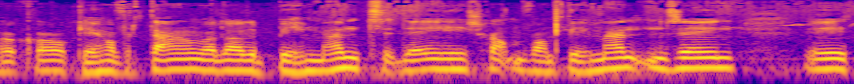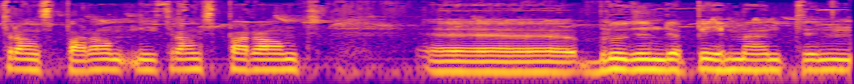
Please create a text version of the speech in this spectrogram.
ga ik ook gaan vertellen wat dat de pigment, de eigenschappen van pigmenten zijn. hè, transparant, niet transparant. eh, bloedende pigmenten.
